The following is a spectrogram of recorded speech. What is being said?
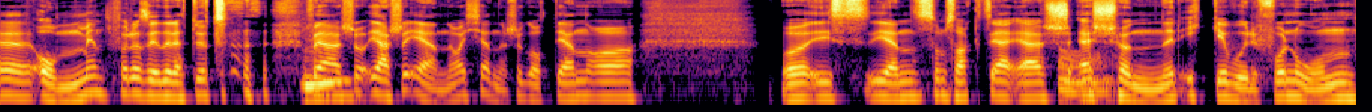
eh, ånden min, for å si det rett ut. For jeg er så, jeg er så enig, og jeg kjenner så godt igjen. og og is- igjen, som sagt, jeg, jeg, skj- jeg skjønner ikke hvorfor noen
